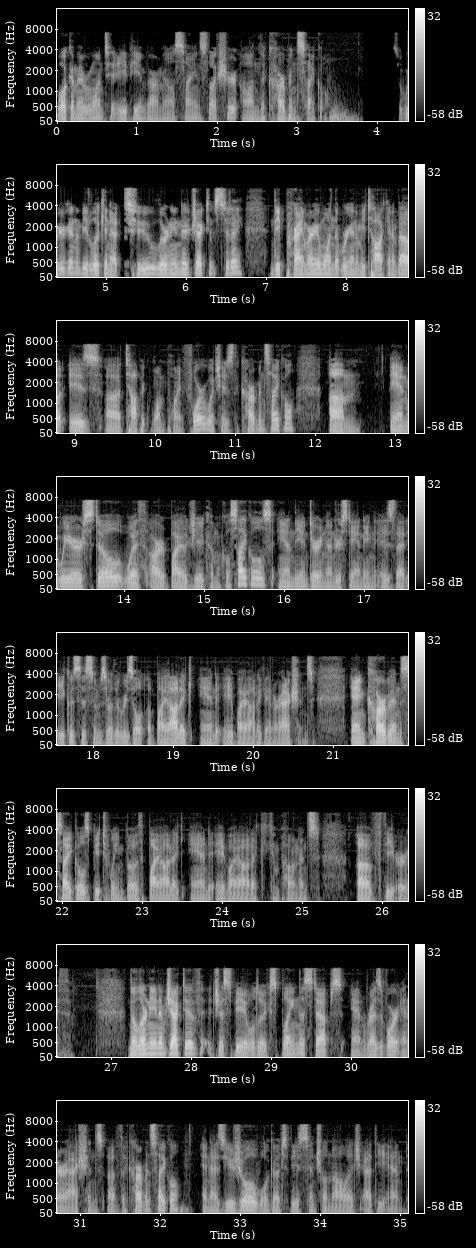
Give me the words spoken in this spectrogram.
Welcome everyone to AP Environmental Science lecture on the carbon cycle. So we're going to be looking at two learning objectives today. The primary one that we're going to be talking about is uh, topic 1.4, which is the carbon cycle. Um, and we are still with our biogeochemical cycles and the enduring understanding is that ecosystems are the result of biotic and abiotic interactions. And carbon cycles between both biotic and abiotic components of the earth. The learning objective, just to be able to explain the steps and reservoir interactions of the carbon cycle. And as usual, we'll go to the essential knowledge at the end.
